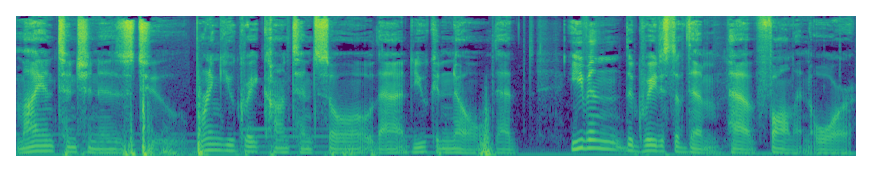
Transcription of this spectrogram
My intention is to bring you great content so that you can know that even the greatest of them have fallen or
